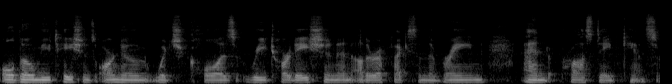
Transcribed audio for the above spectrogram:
although mutations are known which cause retardation and other effects in the brain and prostate cancer.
